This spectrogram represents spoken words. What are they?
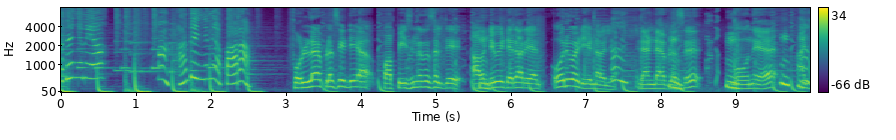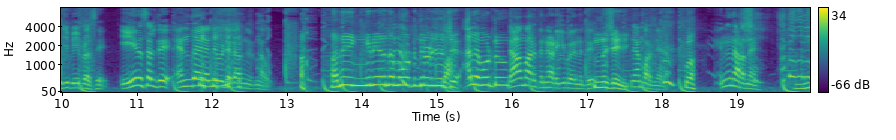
അതെങ്ങനെയാ? ആ അതെങ്ങനെയാ? പറ. ഫുൾ എ പ്ലസ് കിട്ടിയ പപ്പീസിന്റെ റിസൾട്ട് അവന്റെ വീട്ടുകാർ അറിയാൻ ഒരു വഴി ഉണ്ടാവില്ല രണ്ട് എ പ്ലസ് മൂന്ന് എ അഞ്ച് ബി പ്ലസ് ഈ റിസൾട്ട് എന്തായാലും എന്റെ വീട്ടുകാർ അറിഞ്ഞിട്ടുണ്ടാവും. അതെങ്ങനെയാണ് മോട്ടു നിന്നോട് ചോദിച്ചത് അല്ല മോട്ടു? ഞാൻ മരത്തിന് അടക്കി പോയിരുന്നിട്ട് എന്നാ ശരി. ഞാൻ പറഞ്ഞു വാ. എങ്ങ് നടന്നേ? അതെങ്ങനെ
